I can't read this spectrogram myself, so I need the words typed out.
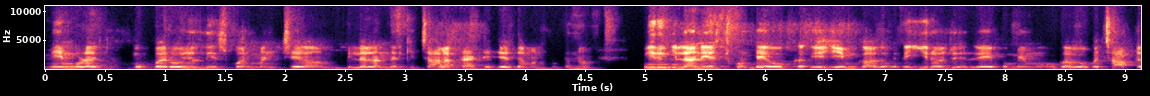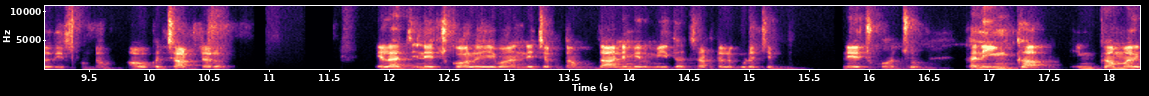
మేము కూడా ముప్పై రోజులు తీసుకొని మంచిగా పిల్లలందరికీ చాలా ప్రాక్టీస్ చేద్దాం అనుకుంటున్నాం. మీరు ఇలా నేర్చుకుంటే ఒక ఏం కాదు. ఈ రోజు రేపు మేము ఒక ఒక చాప్టర్ తీసుకుంటాం. ఆ ఒక చాప్టర్ ఎలా నేర్చుకోవాలో ఏవో అన్ని చెప్తాం. దాన్ని మీరు మిగతా చాప్టర్లకు కూడా చెప్ నేర్చుకోవచ్చు. కానీ ఇంకా ఇంకా మరి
